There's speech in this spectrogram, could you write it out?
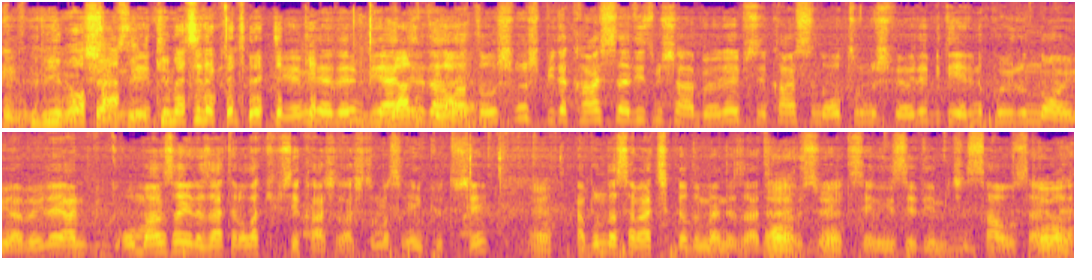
Büyük olsa hepsi- kümesi de götürecek. Yemin ederim diğerleri Yazık de günah ya. Allah'ta uçmuş. Bir de karşısına dizmiş abi böyle. Hepsinin karşısında oturmuş böyle. Bir diğerini kuyruğunla oynuyor böyle. Yani o manzarayla zaten Allah kimseye karşılaştırmasın en kötü şey. Evet. Ya bunu da sana açıkladım ben de zaten Evet, abi sürekli evet. seni izlediğim için sağ ol sen Eyvallah.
